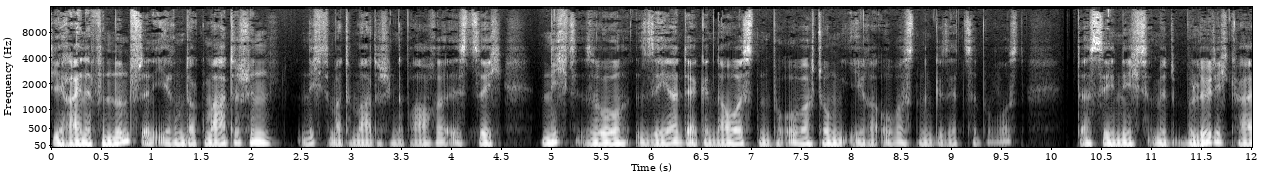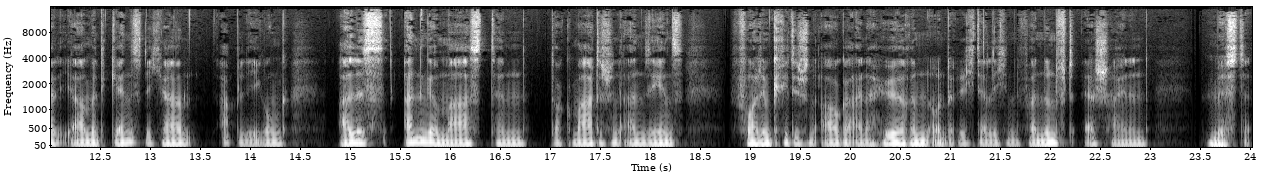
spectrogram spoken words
die reine Vernunft in ihrem dogmatischen, nicht mathematischen Gebrauche ist sich nicht so sehr der genauesten Beobachtung ihrer obersten Gesetze bewusst, dass sie nicht mit Blödigkeit, ja mit gänzlicher Ablegung alles angemaßten dogmatischen Ansehens vor dem kritischen Auge einer höheren und richterlichen Vernunft erscheinen müsste.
